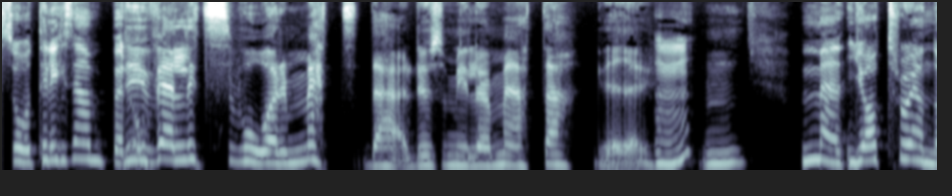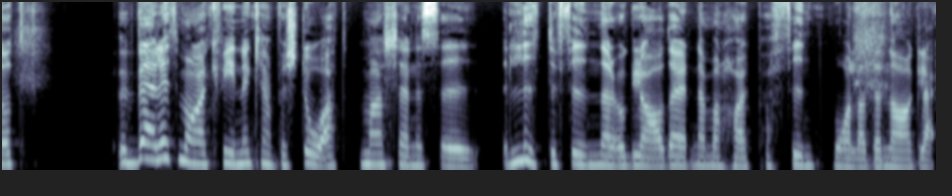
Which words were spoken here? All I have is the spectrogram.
Så till exempel, Det är väldigt svårmätt det här, du som gillar att mäta grejer. Mm. Mm. Men jag tror ändå att väldigt många kvinnor kan förstå att man känner sig lite finare och gladare när man har ett par fint målade naglar.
